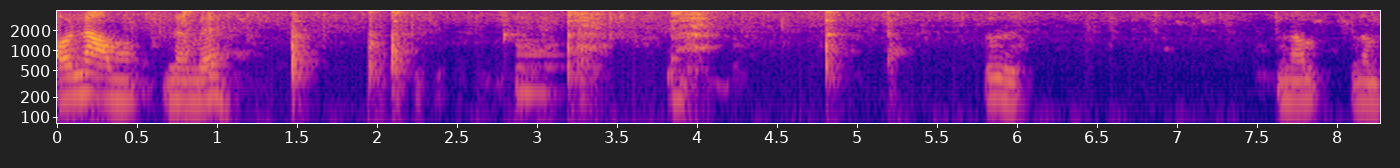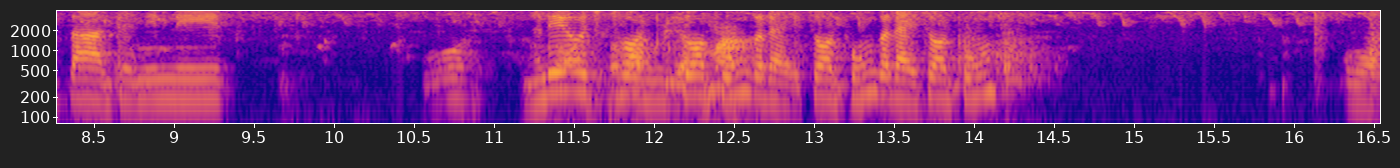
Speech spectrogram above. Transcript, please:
เอาน้ำนั่นไหมเออน้ำน้ำตาลใส่นิดโอ้ยๆอันนี้เอาช้อนช้อนผงก็ได้ช้อนผงก็ได้ช้อนผงโอ้ย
